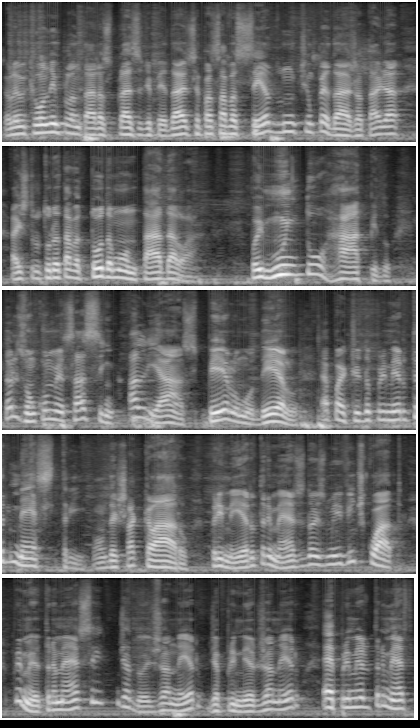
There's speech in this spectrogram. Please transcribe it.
Eu lembro que quando implantaram as praças de pedágio, você passava cedo, não tinha um pedágio. À tarde a, a estrutura estava toda montada lá. Foi muito rápido. Então eles vão começar assim. Aliás, pelo modelo, é a partir do primeiro trimestre. Vamos deixar claro. Primeiro trimestre de 2024. Primeiro trimestre, dia 2 de janeiro, dia 1 de janeiro, é primeiro trimestre.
